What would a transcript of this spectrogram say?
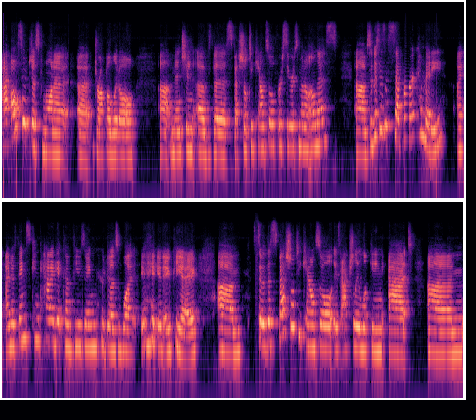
I also just want to uh, drop a little uh, mention of the Specialty Council for Serious Mental Illness. Um, so this is a separate committee. I, I know things can kind of get confusing who does what in, in APA. Um, so the Specialty Council is actually looking at um,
